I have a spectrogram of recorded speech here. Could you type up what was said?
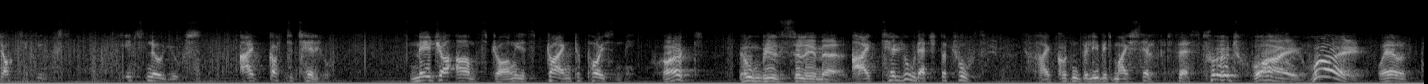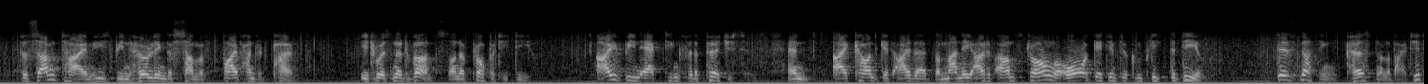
Dr. Hincks, it's no use. I've got to tell you. Major Armstrong is trying to poison me. What? Don't be a silly man. I tell you that's the truth. I couldn't believe it myself at first. But why? Why? Well, for some time he's been holding the sum of 500 pounds. It was an advance on a property deal. I've been acting for the purchasers, and I can't get either the money out of Armstrong or get him to complete the deal. There's nothing personal about it.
